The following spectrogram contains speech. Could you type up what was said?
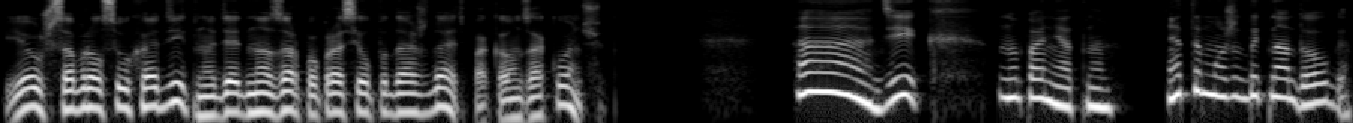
Я уж собрался уходить, но дядя Назар попросил подождать, пока он закончит». «А, Дик, ну понятно. Это может быть надолго.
